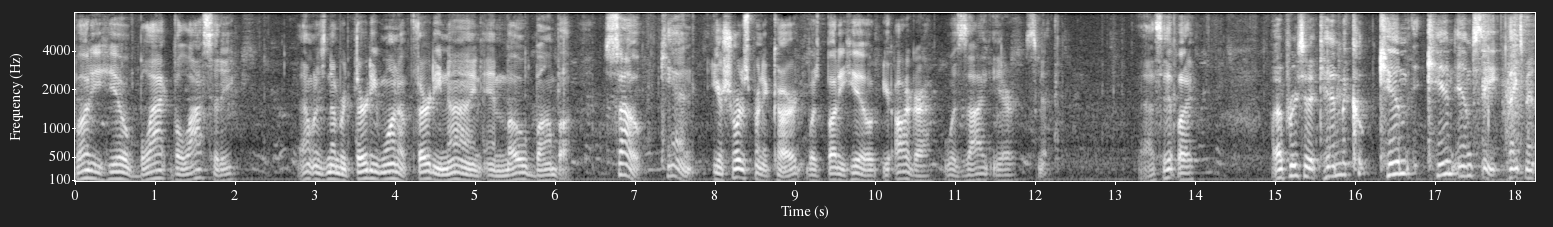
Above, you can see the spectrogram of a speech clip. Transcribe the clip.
Buddy Hield, Black Velocity. That one is numbered 31 of 39, and Mo Bamba. So, Ken, your shortest printed card was Buddy Hield. Your autograph was Zhaire Smith. That's it, buddy. I appreciate it, McC- Kim, Ken MC. Thanks, man.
